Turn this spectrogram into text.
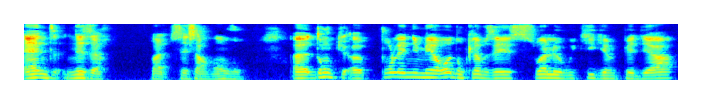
end, nether. Voilà, c'est ça, en gros. Euh, donc, pour les numéros, donc là, vous avez soit le wiki Gamepedia,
